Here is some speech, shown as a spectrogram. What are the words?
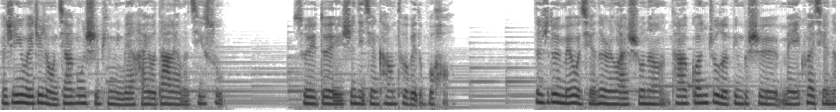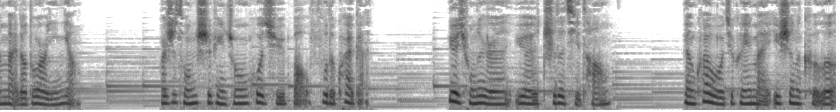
还是因为这种加工食品里面含有大量的激素，所以对身体健康特别的不好。但是对没有钱的人来说呢，他关注的并不是每一块钱能买到多少营养，而是从食品中获取饱腹的快感。越穷的人越吃得起糖，两块五就可以买一升的可乐。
